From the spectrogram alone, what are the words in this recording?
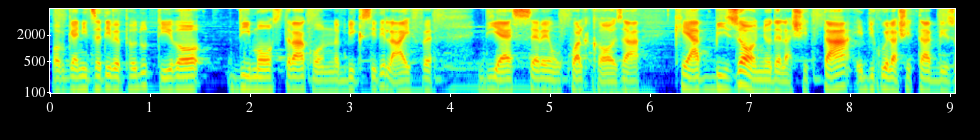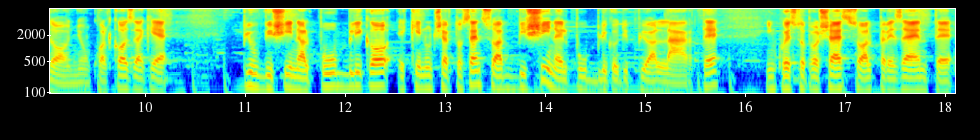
organizzativo e produttivo dimostra con Big City Life di essere un qualcosa che ha bisogno della città e di cui la città ha bisogno, un qualcosa che è più vicina al pubblico e che in un certo senso avvicina il pubblico di più all'arte. In questo processo al presente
